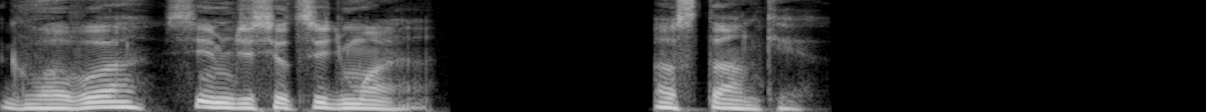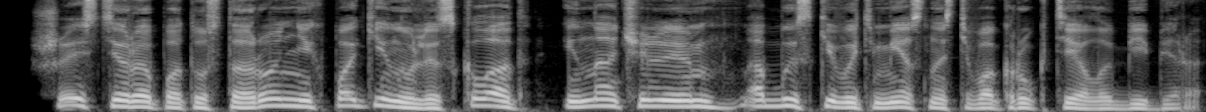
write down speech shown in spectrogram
Глава 77. Останки. Шестеро потусторонних покинули склад и начали обыскивать местность вокруг тела Бибера.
